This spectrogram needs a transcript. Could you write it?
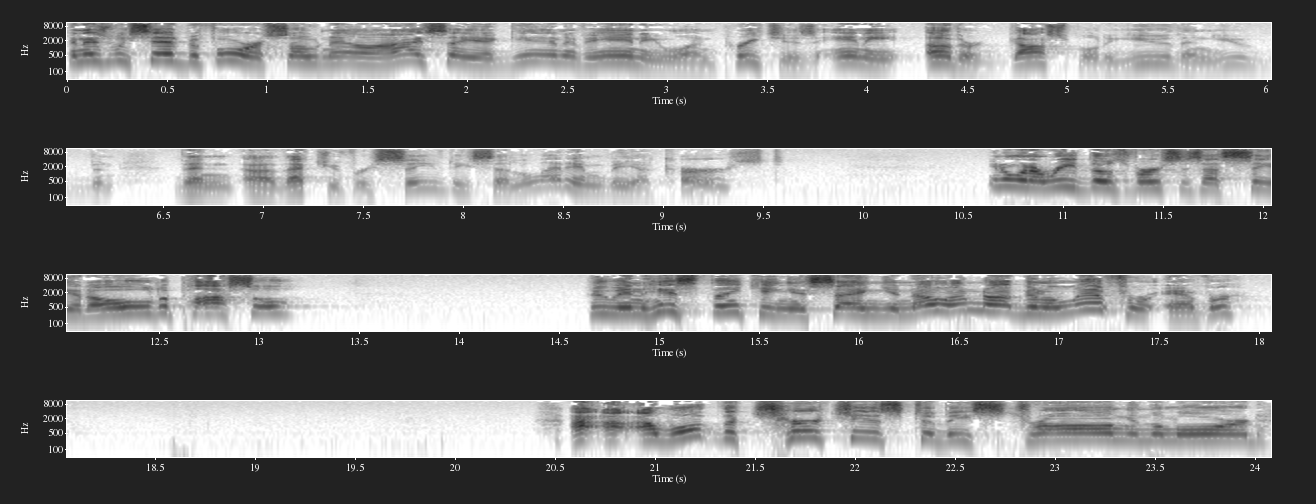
And as we said before, so now I say again, if anyone preaches any other gospel to you than you've been, than uh, that you've received, he said, let him be accursed. You know, when I read those verses, I see an old apostle who, in his thinking, is saying, you know, I'm not going to live forever. I, I want the churches to be strong in the Lord.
